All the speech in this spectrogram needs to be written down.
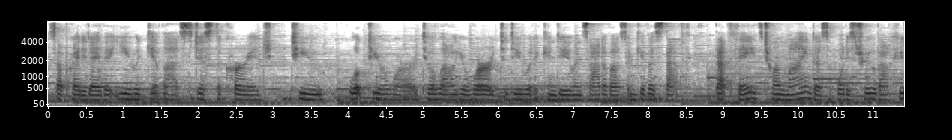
So I pray today that you would give us just the courage to look to your word, to allow your word to do what it can do inside of us and give us that that faith to remind us of what is true about who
